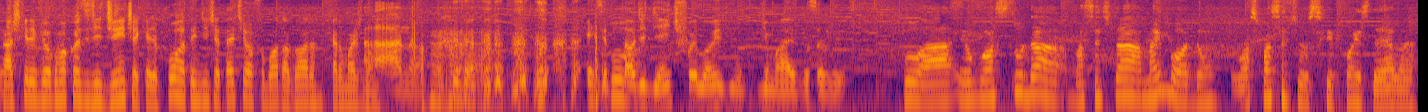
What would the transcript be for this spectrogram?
eu Acho que ele viu alguma coisa de gente, aquele, porra, tem gente até Tio Futebol agora, não quero mais não. Ah, não. Esse Pô. tal de gente foi longe demais dessa vez. Pô, a- eu gosto da, bastante da My Bottom. Eu gosto bastante dos rifões dela.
